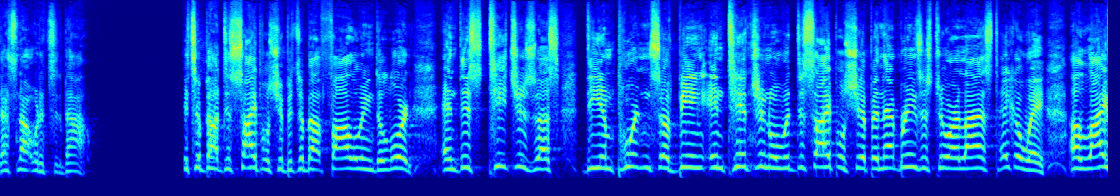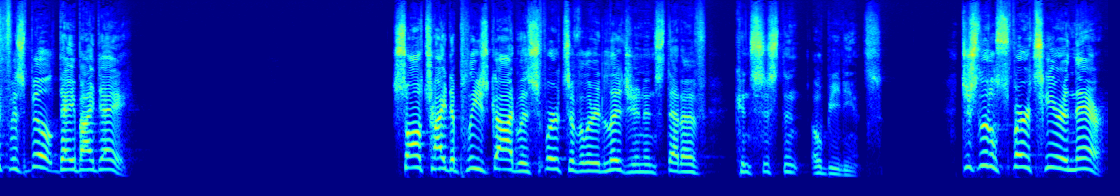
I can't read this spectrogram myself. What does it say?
That's not what it's about. It's about discipleship. It's about following the Lord. And this teaches us the importance of being intentional with discipleship. And that brings us to our last takeaway a life is built day by day. Saul tried to please God with spurts of religion instead of consistent obedience. Just little spurts here and there.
